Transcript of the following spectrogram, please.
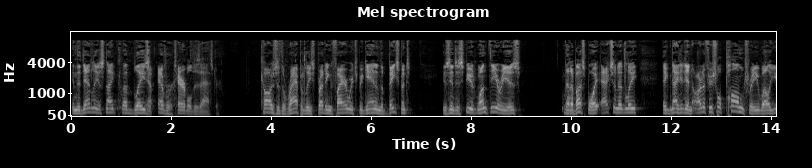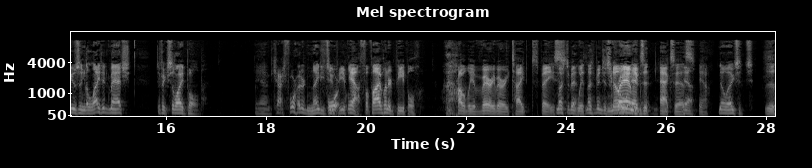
in the deadliest nightclub blaze Yep. ever. Terrible disaster. Cause of the rapidly spreading fire, which began in the basement, is in dispute. One theory is that a busboy accidentally ignited an artificial palm tree while using a lighted match to fix a light bulb. And gosh, 492 Four- people. Yeah, f- 500 people. Probably a very very tight space. Must have been. with Must have been just no exit access. Yeah. No exits. Ugh.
